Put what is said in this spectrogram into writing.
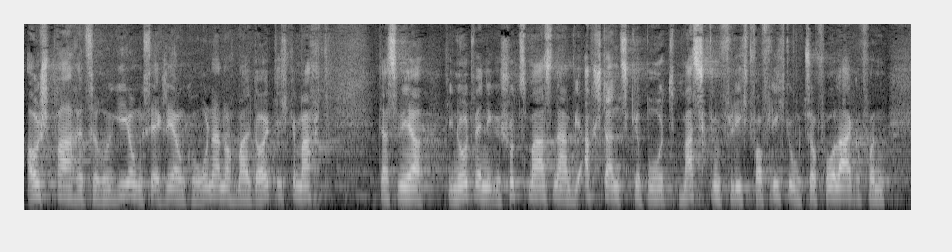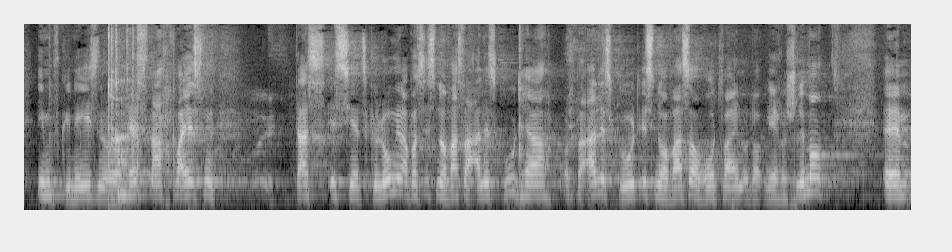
Aussprache zur Regierungserklärung Corona noch einmal deutlich gemacht, dass wir die notwendigen Schutzmaßnahmen wie Abstandsgebot, Maskenpflicht, Verpflichtung zur Vorlage von Impfgenesen oder Testnachweisen das ist jetzt gelungen, aber es ist nur Wasser. Alles gut, Herr Ottmar, alles gut. Ist nur Wasser, Rotwein oder wäre schlimmer. Ähm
